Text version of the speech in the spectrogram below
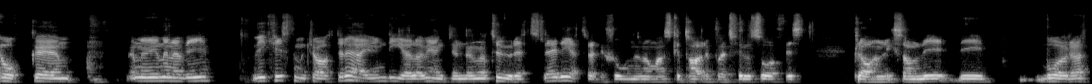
Och ehm, jag menar, vi, vi kristdemokrater är ju en del av egentligen den naturrättsliga idétraditionen om man ska ta det på ett filosofiskt plan. Liksom. Vi, vi, vårt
